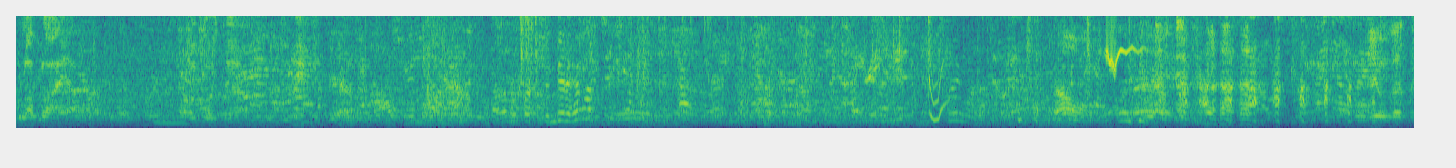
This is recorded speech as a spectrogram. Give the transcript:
to La Playa. You go there to swim. 또 준비를 해봤지. No. you got to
